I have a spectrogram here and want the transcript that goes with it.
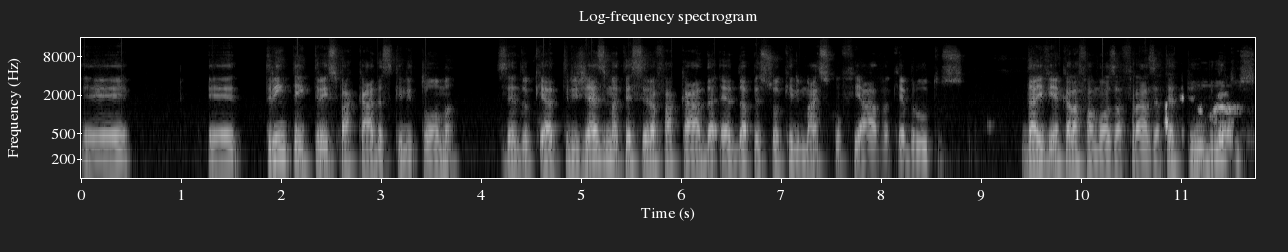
é, é, 33 facadas que ele toma, sendo que a 33 facada é da pessoa que ele mais confiava, que é Brutus. Daí vem aquela famosa frase, até tu, Brutus,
